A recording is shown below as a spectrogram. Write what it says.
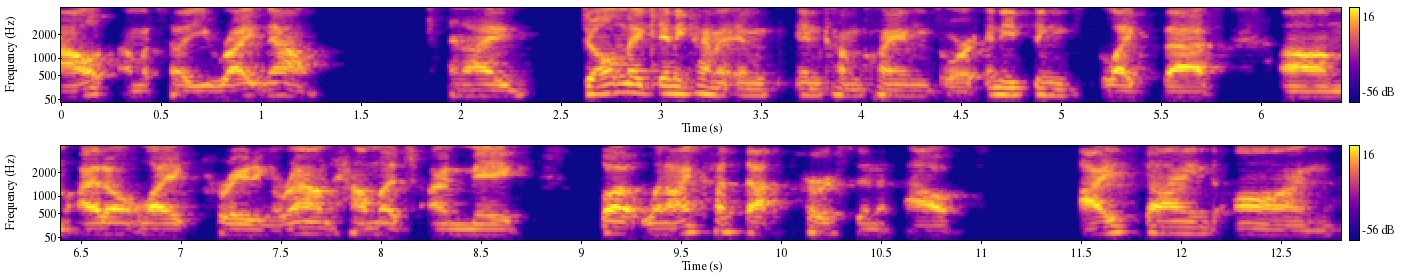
out, I'm going to tell you right now, and I don't make any kind of in- income claims or anything like that. Um, I don't like parading around how much I make. But when I cut that person out, I signed on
